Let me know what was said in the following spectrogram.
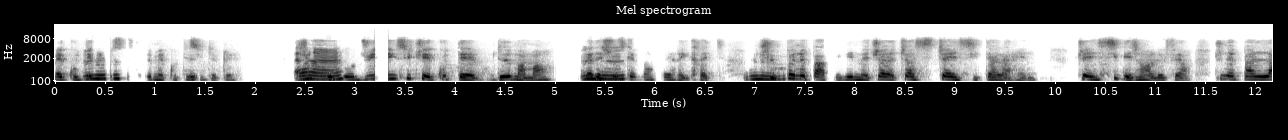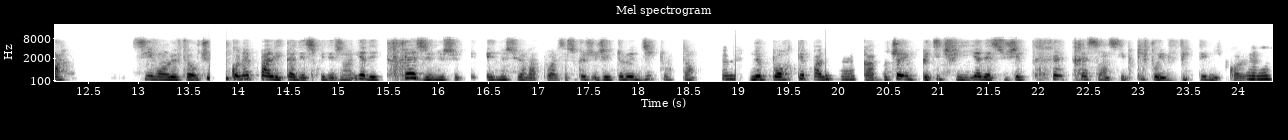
m'écouter, Mhm. s'il m'écouter, te plaît. Uh-huh. aujourd'hui, si tu écoutes tes deux mamans, il y a des choses qu'elles vont faire regretter. Mhm. Tu peux ne pas appeler, mais tu as, tu, as, tu as incité à la haine. Tu incites les gens à le faire. Tu n'es pas là s'ils vont le faire. Tu ne connais pas l'état d'esprit des gens. Il y a des très haineux sur, haineux sur la toile. C'est ce que je, je te le dis tout le temps. Mhm. Ne portez pas le Mhm. câble. Tu as une petite fille. Il y a des sujets très, très sensibles qu'il faut éviter, Nicole. Mhm.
